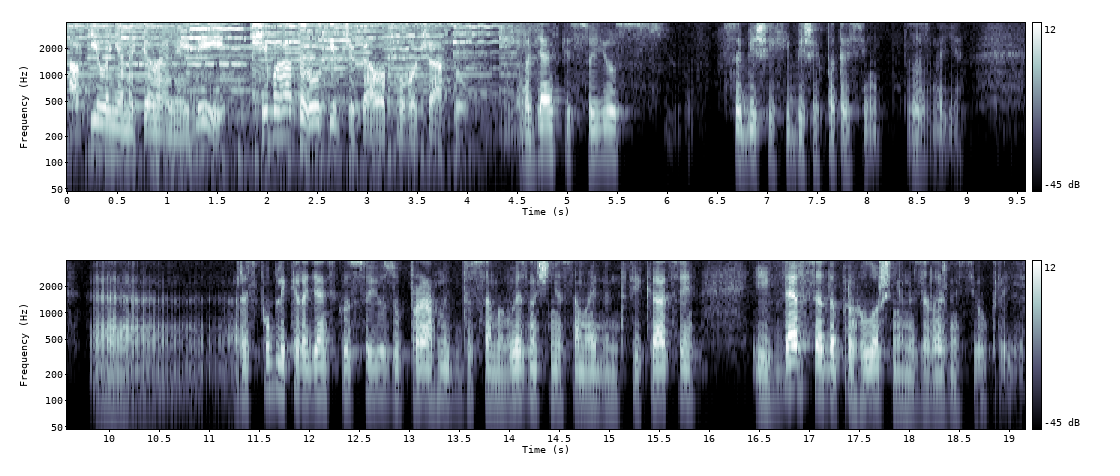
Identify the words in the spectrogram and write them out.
а втілення національної ідеї ще багато років чекало свого часу. Радянський Союз все більших і більших потрясінь зазнає. Е, Республіки Радянського Союзу прагнуть до самовизначення, самоідентифікації і йде все до проголошення незалежності України.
